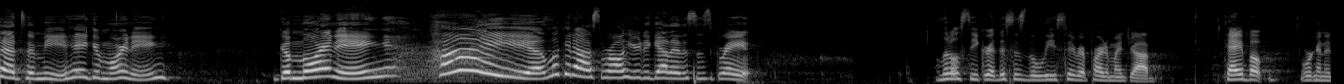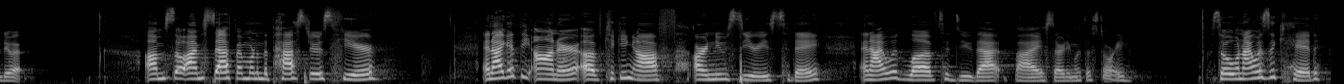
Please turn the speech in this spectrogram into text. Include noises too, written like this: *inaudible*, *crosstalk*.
that to me. Hey, good morning. Good morning. Hi. Look at us. We're all here together. This is great. Little secret this is the least favorite part of my job. Okay, but we're going to do it. Um, so I'm Steph. I'm one of the pastors here. And I get the honor of kicking off our new series today. And I would love to do that by starting with a story. So when I was a kid,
